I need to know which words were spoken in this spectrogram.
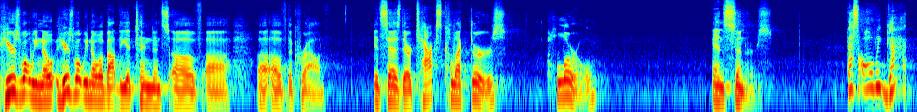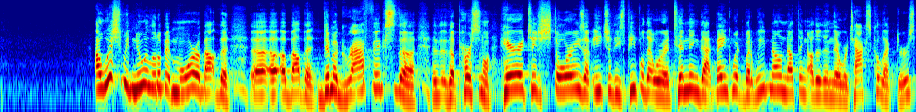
here's what we know, here's what we know about the attendance of, uh, uh, of the crowd it says they're tax collectors, plural, and sinners. That's all we got. I wish we knew a little bit more about the, uh, uh about the demographics, the, the personal heritage stories of each of these people that were attending that banquet, but we know nothing other than there were tax collectors.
